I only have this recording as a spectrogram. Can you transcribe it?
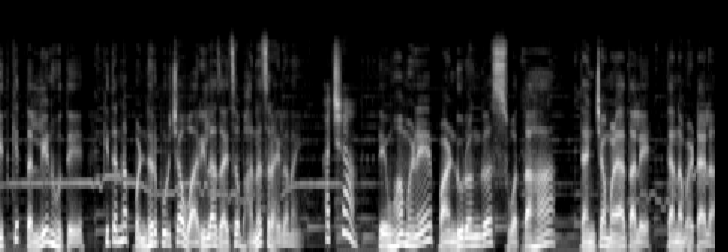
इतके तल्लीन होते की त्यांना पंढरपूरच्या वारीला जायचं भानच राहिलं नाही. अच्छा. तेव्हा म्हणे पांडुरंग स्वतः त्यांच्या मळ्यात आले त्यांना भेटायला.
